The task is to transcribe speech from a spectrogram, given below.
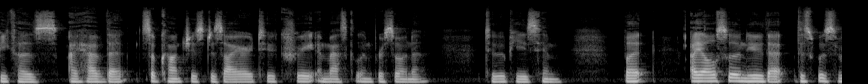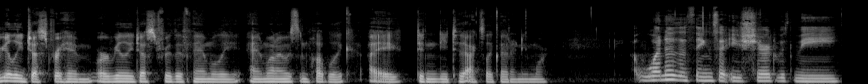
because I have that subconscious desire to create a masculine persona to appease him. But I also knew that this was really just for him or really just for the family. And when I was in public, I didn't need to act like that anymore. One of the things that you shared with me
